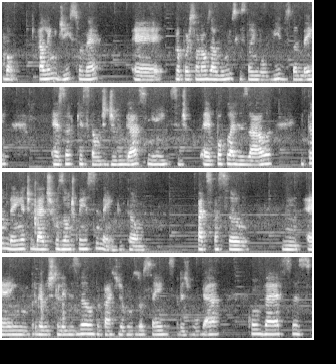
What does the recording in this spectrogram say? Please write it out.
Bom, além disso, né, é, proporciona aos alunos que estão envolvidos também essa questão de divulgar a ciência, de é, popularizá-la e também atividade de difusão de conhecimento. Então, participação em, é, em programas de televisão por parte de alguns docentes para divulgar, conversas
